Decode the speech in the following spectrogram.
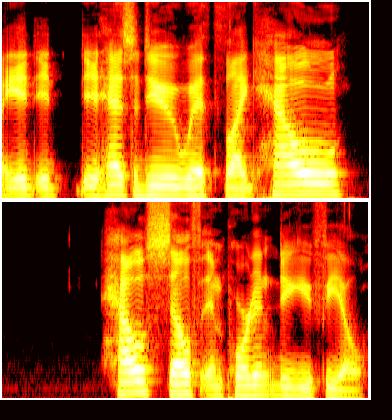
like it, it it has to do with like how how self-important do you feel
